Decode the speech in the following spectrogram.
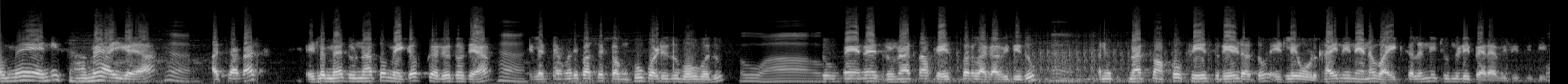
અમે એની સામે આવી ગયા. અચાનક એટલે મેં ધ્રુનાથ તો મેકઅપ કર્યો હતો ત્યાં. એટલે તમારી પાસે કંકુ પડ્યું હતું બહુ બધું. તો મેં એને ધ્રુનાથના ફેસ પર લગાવી દીધું. અને ધ્રુનાથનો આખો ફેસ રેડ હતો એટલે ઓળખાઈને ને એને વ્હાઈટ કલરની ચુંદડી પહેરાવી દીધી હતી.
